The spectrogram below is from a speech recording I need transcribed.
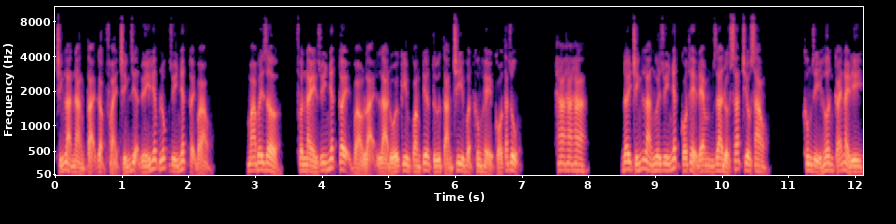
chính là nàng tại gặp phải chính diện uy hiếp lúc duy nhất cậy vào. Mà bây giờ, phần này duy nhất cậy vào lại là đối kim quang tia tứ tán chi vật không hề có tác dụng. Ha ha ha. Đây chính là ngươi duy nhất có thể đem ra được sát chiêu sao? Không gì hơn cái này đi.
